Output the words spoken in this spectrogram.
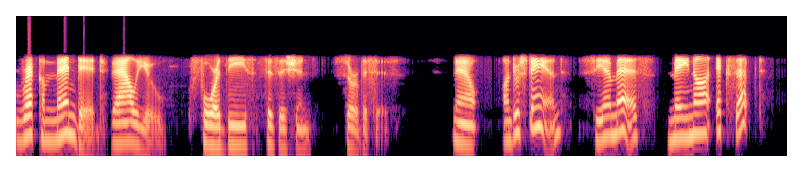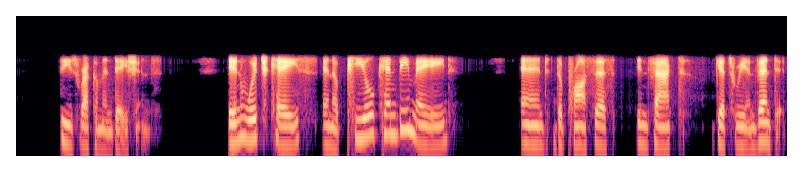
recommended value for these physician services. Now, understand CMS may not accept these recommendations, in which case an appeal can be made and the process, in fact, gets reinvented.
